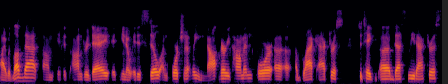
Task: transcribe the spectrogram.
I would love that. Um, if it's Andra Day, it, you know, it is still unfortunately not very common for a, a black actress to take uh, Best Lead Actress.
